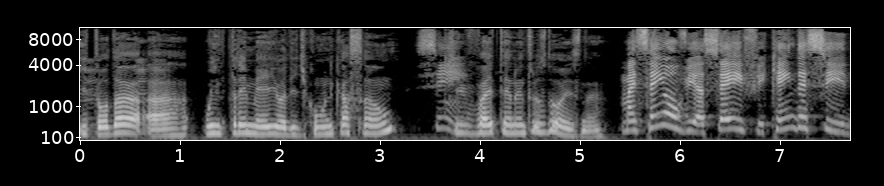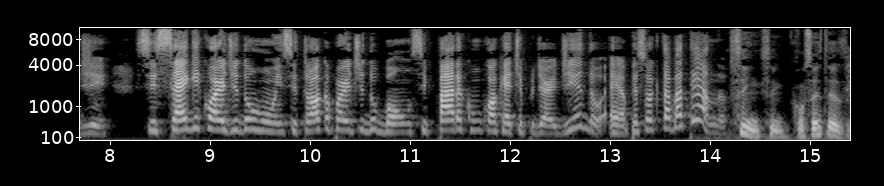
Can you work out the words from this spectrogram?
e toda a, o entremeio ali de comunicação Sim. que vai tendo entre os dois, né? Mas sem ouvir a safe, quem decide se segue com o ardido ruim, se troca para ardido bom, se para com qualquer tipo de ardido, é a pessoa que tá batendo. Sim, sim, com certeza.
